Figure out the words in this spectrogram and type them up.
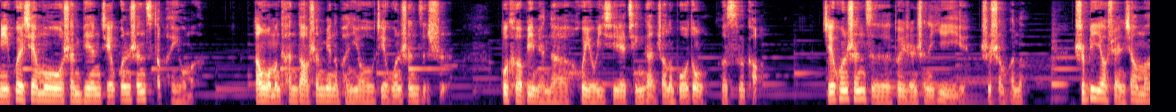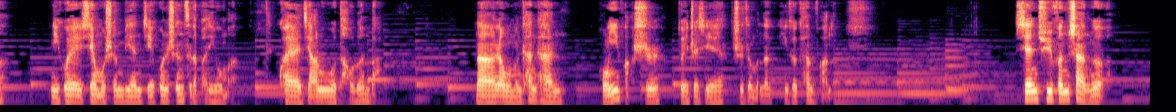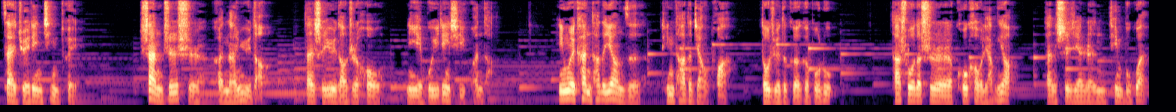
你会羡慕身边结婚生子的朋友吗？当我们看到身边的朋友结婚生子时，不可避免的会有一些情感上的波动和思考。结婚生子对人生的意义是什么呢？是必要选项吗？你会羡慕身边结婚生子的朋友吗？快加入讨论吧。那让我们看看弘一法师对这些是怎么的一个看法呢？先区分善恶，再决定进退。善知识很难遇到，但是遇到之后，你也不一定喜欢他，因为看他的样子，听他的讲话，都觉得格格不入。他说的是苦口良药，但世间人听不惯。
